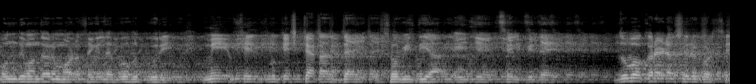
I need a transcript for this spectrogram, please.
বন্ধু বান্ধবের মোটর সাইকেলে বহুত ঘুরি। মেয়ে ফেসবুকে স্ট্যাটাস দেয়, ছবি দিয়া এই যে সেলফি দেয়। যুবকরা এটা শুরু করছে।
